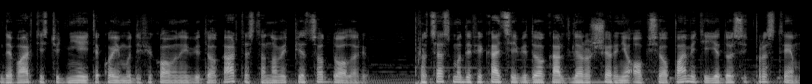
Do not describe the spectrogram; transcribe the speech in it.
де вартість однієї такої модифікованої відеокарти становить 500 доларів. Процес модифікації відеокарт для розширення обсягу пам'яті є досить простим,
